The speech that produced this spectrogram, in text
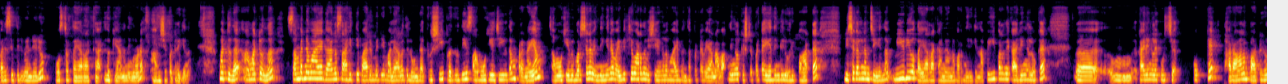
പരസ്യത്തിന് വേണ്ടി ഒരു പോസ്റ്റർ തയ്യാറാക്കുക. ഇതൊക്കെയാണ് നിങ്ങളോട് ആവശ്യപ്പെട്ടിരിക്കുന്നത്. മറ്റത് മറ്റൊന്ന് സമ്പന്നമായ ഗാനസാഹിത്യ പാരമ്പര്യം മലയാളത്തിലുണ്ട്. കൃഷി പ്രകൃതി സാമൂഹിക ജീവിതം പ്രണയം സാമൂഹ്യ വിമർശനം എന്നിങ്ങനെ വൈവിധ്യമാർന്ന വിഷയങ്ങളുമായി ബന്ധപ്പെട്ടവയാണ് അവ. നിങ്ങൾക്ക് ഇഷ്ടപ്പെട്ട ഏതെങ്കിലും ഒരു പാട്ട് വിശകലനം ചെയ്യുന്ന വീഡിയോ തയ്യാറാക്കാനാണ് പറഞ്ഞിരിക്കുന്നത്. അപ്പോൾ ഈ പറഞ്ഞ കാര്യങ്ങളിലൊക്കെ കാര്യങ്ങളെക്കുറിച്ച് ഒക്കെ ധാരാളം പാട്ടുകൾ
